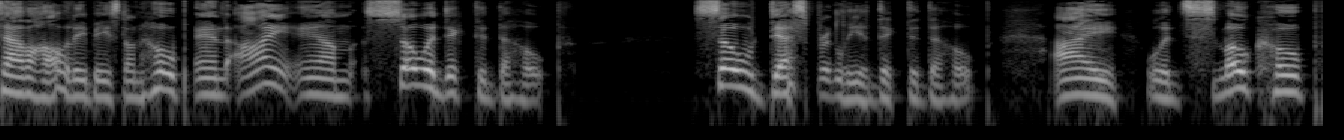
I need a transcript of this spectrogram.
to have a holiday based on hope and i am so addicted to hope so desperately addicted to hope i would smoke hope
